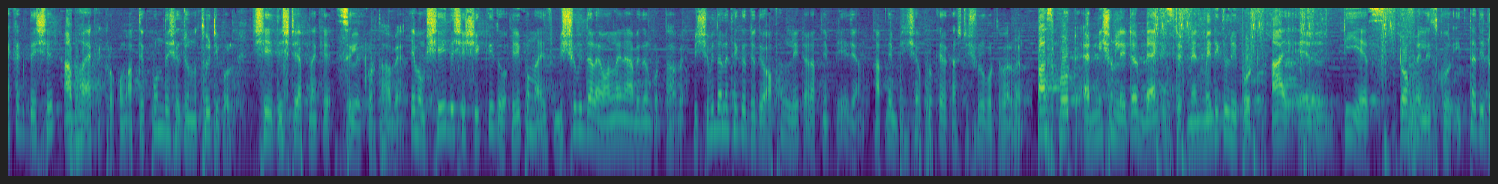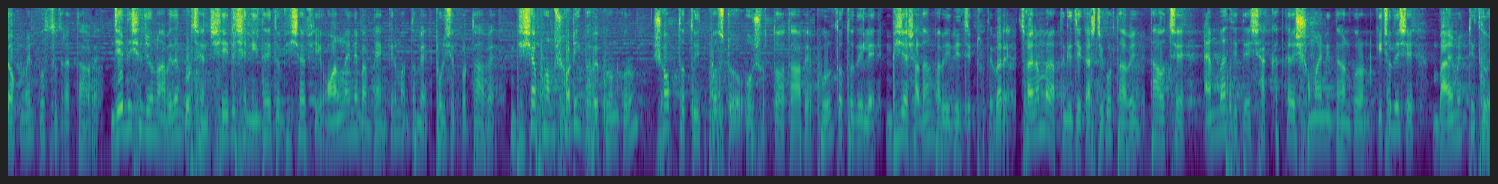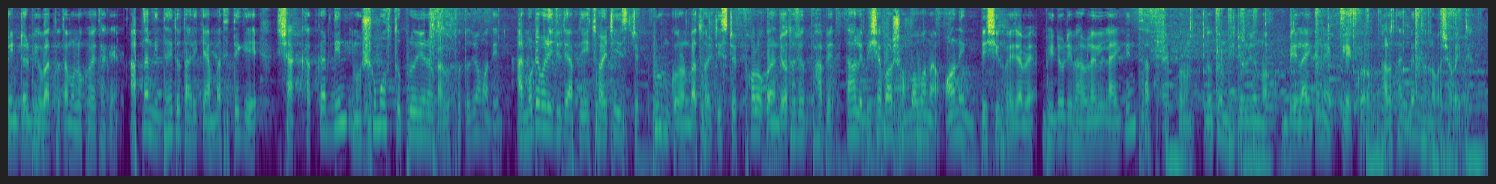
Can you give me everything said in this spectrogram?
এক এক দেশের আবহাওয়া এক এক রকম। আপনি কোন দেশের জন্য সুইটেবল সেই দেশটি আপনাকে সিলেক্ট করতে হবে এবং সেই দেশে স্বীকৃত রিকগনাইজ বিশ্ববিদ্যালয়ে অনলাইনে আবেদন করতে হবে। বিশ্ববিদ্যালয় থেকে যদি অফার লেটার আপনি পেয়ে যান, আপনি ভিসা প্রক্রিয়ার কাজটি শুরু করতে পারবেন। Passport admission letter bank statement medical report IELTS TOEFL score ইত্যাদি ডকুমেন্ট প্রস্তুত রাখতে হবে। যে দেশের জন্য আবেদন করছেন, সেই দেশে নির্ধারিত ভিসা ফি অনলাইনে বা ব্যাংকের মাধ্যমে পরিশোধ করতে হবে। ভিসা ফর্ম সঠিকভাবে পূরণ করুন, সব তথ্য স্পষ্ট ও সত্য হতে হবে। ভুল তথ্য দিলে ভিসা সাধারণভাবে রিজেক্ট হতে পারে। ছয় নম্বর আপনাকে যে কাজটি করতে হবে তা হচ্ছে অ্যাম্বাসিতে সাক্ষাৎকারের সময় নির্ধারণ করুন। কিছু দেশে বায়োমেট্রিক ও ইন্টারভিউ বাধ্যতামূলক হয়ে থাকে। আপনার নির্ধারিত তারিখে অ্যাম্বাসিতে গিয়ে সাক্ষাৎকার দিন এবং সমস্ত প্রয়োজনীয় কাগজপত্র জমা দিন। আর মোটামুটি যদি আপনি এই ছয়টি স্টেপ পূরণ করুন বা ছয়টি স্টেপ ফলো করেন যথাযথভাবে, তাহলে ভিসা পাওয়ার সম্ভাবনা অনেক বেশি হয়ে যাবে। ভিডিওটি ভালো লাগলে লাইক দিন সাবস্ক্রাইব করুন। নতুন ভিডিওর জন্য বেল আইকনে ক্লিক করুন। ভালো থাকবেন, ধন্যবাদ সবাইকে।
